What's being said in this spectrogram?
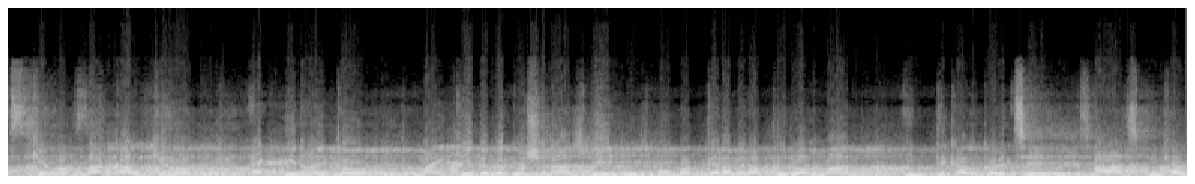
আজকে হোক বা কালকে হোক, একদিন হয়তো মাইকে এভাবে ঘোষণা আসবে মোহাম্মদ গ্রামের আব্দুর রহমান ইন্তেকাল করেছে, আজ বিকাল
